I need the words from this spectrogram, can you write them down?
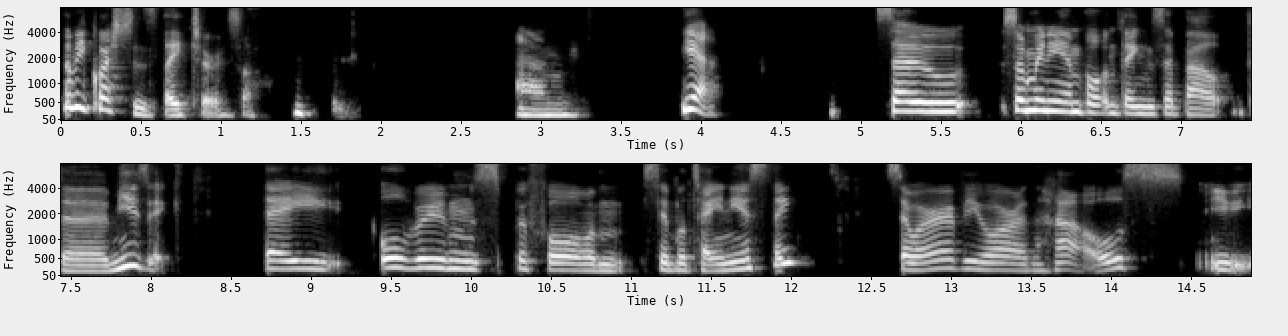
There'll be questions later as well. um, yeah. So, so many important things about the music. They, all rooms perform simultaneously. So wherever you are in the house, you,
